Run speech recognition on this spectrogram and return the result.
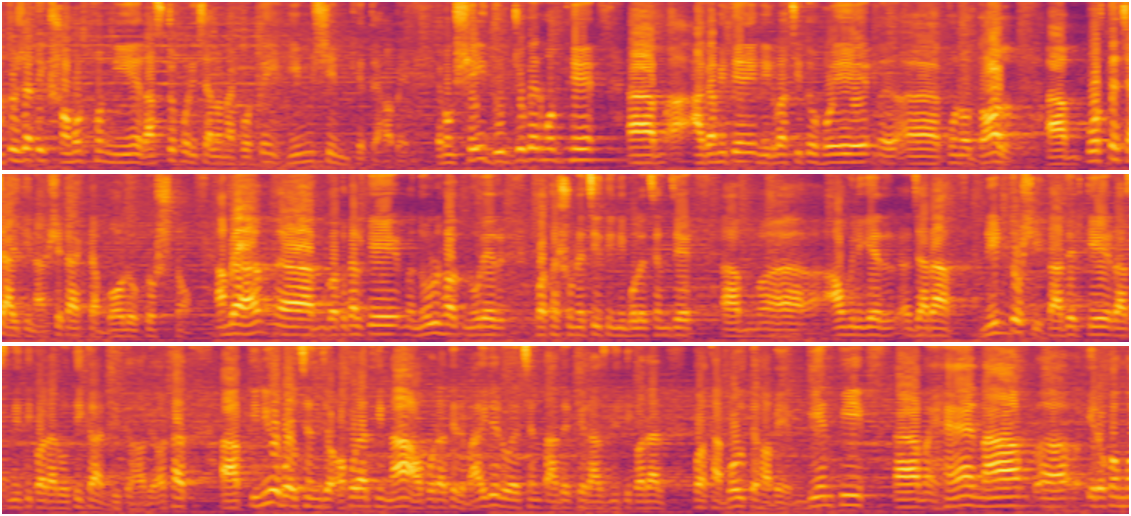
আন্তর্জাতিক সমর্থন নিয়ে রাষ্ট্র পরিচালনা করতে হিমশিম খেতে হবে। এবং সেই দুর্যোগের মধ্যে আগামীতে নির্বাচিত হয়ে কোনো দল পড়তে চায় কিনা সেটা একটা বড় প্রশ্ন। আমরা গতকালকে নুরুল হক নূরের কথা শুনেছি। তিনি বলেছেন যে আওয়ামী লীগের যারা নির্দোষী, তাদেরকে রাজনীতি করার অধিকার দিতে হবে। অর্থাৎ তিনিও বলছেন যে অপরাধী না, অপরাধের বাইরে রয়েছেন, তাদেরকে রাজনীতি করার কথা বলতে হবে। বিএনপি হ্যাঁ না এরকম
